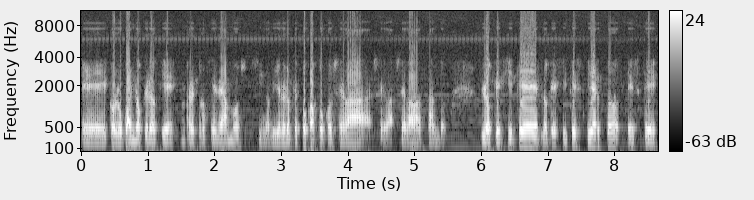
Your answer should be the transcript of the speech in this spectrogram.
Eh, con lo cual no creo que retrocedamos, sino que yo creo que poco a poco se va, se va, avanzando. Lo que sí que, lo que sí que es cierto es que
